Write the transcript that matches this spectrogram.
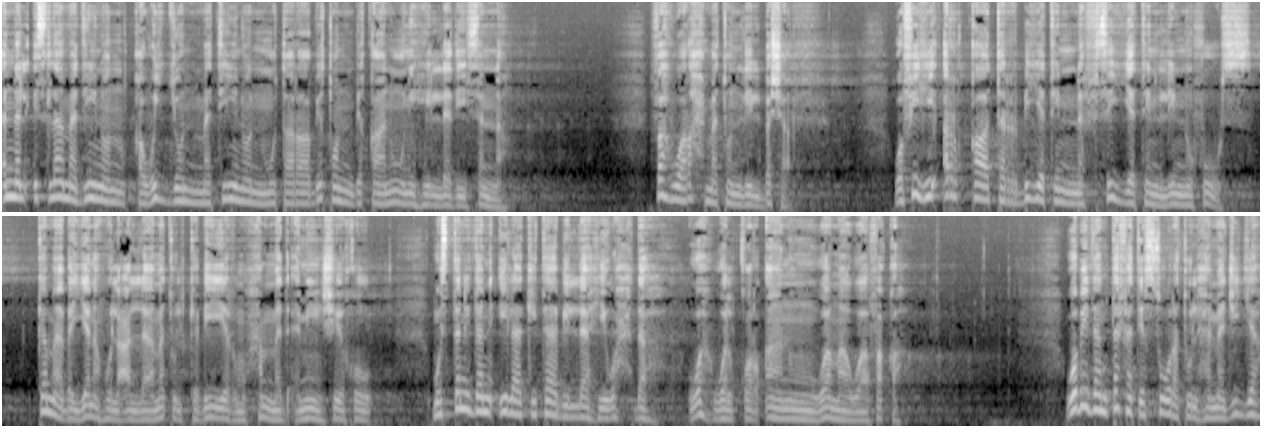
أن الإسلام دين قوي متين مترابط بقانونه الذي سنه فهو رحمة للبشر وفيه أرقى تربية نفسية للنفوس كما بينه العلامة الكبير محمد أمين شيخ مستندا إلى كتاب الله وحده وهو القرآن وما وافقه. وبذا انتفت الصورة الهمجية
